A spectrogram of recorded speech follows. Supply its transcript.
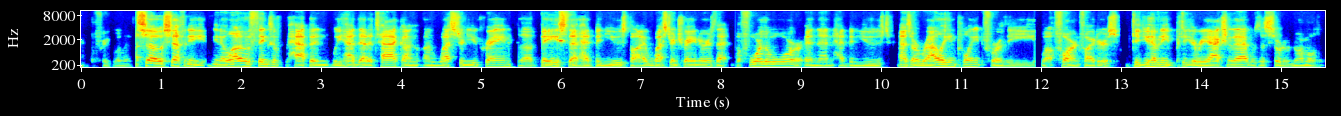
frequently. So, Stephanie, you know, a lot of things have happened. We had that attack on on Western Ukraine, the base that had been used by Western trainers that before the war and then had been used as a rallying point for the well foreign fighters. Did you have any particular reaction to that? Was this sort of normal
